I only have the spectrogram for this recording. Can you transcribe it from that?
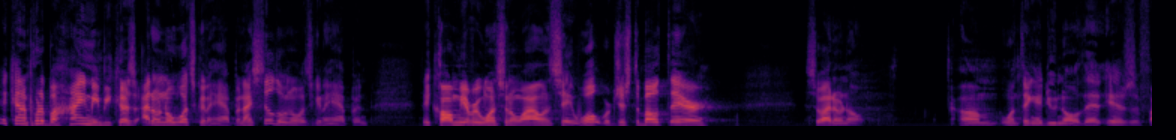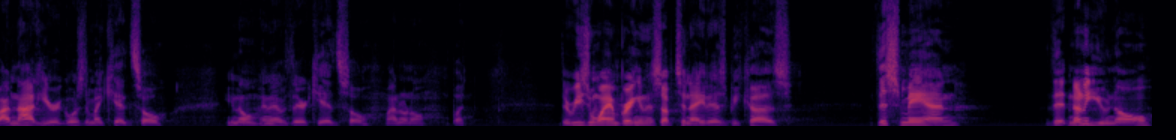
It kind of put it behind me because I don't know what's going to happen. I still don't know what's going to happen. They call me every once in a while and say, "Well, we're just about there." So I don't know. Um, one thing I do know that is if I'm not here, it goes to my kids. So, you know, and if they're kids, so I don't know. But the reason why I'm bringing this up tonight is because this man that none of you know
